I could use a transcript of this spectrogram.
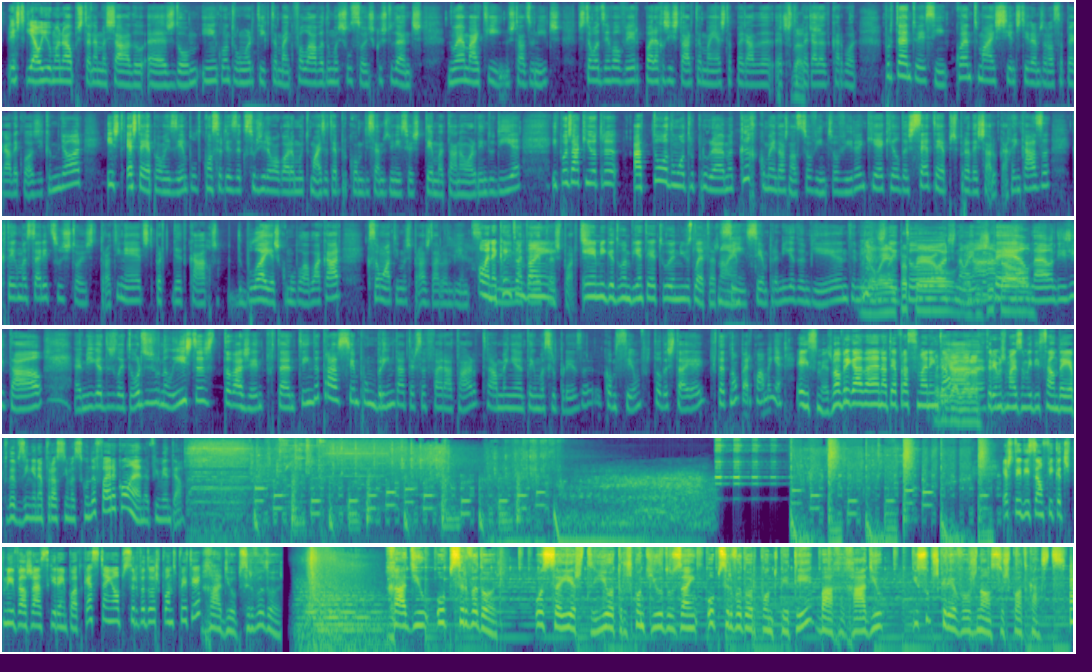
Este guião e o Manuel Pestana Machado eh, ajudou-me e encontrou um artigo também que falava de umas soluções que os estudantes no MIT, nos Estados Unidos, estão a desenvolver para registar também esta pegada, esta pegada de carbono. Portanto, é assim, quanto mais cientes tivermos da nossa pegada ecológica, melhor. Isto, esta app é um exemplo, com certeza que surgiram agora muito mais, até porque, como dissemos no início, este tema está na ordem do dia. E depois há aqui outra, há todo um outro programa que recomendo aos nossos ouvintes ouvirem, que é aquele das sete apps para deixar o carro em casa, que tem uma série de sugestões de trotinetes, de partilha de carros, de boleias como o BlaBlaCar, que são ótimas para ajudar o ambiente. Oh, Ana, no- quem também transportes. é amiga do ambiente é a tua newsletter, não é? Sim, sempre amiga do ambiente, amiga Não dos é em leitores, papel, não é é em digital. papel, não, digital, amiga dos leitores, dos jornalistas, de toda a gente, portanto, ainda traz sempre um brinde à terça-feira à tarde, amanhã tem uma surpresa, como sempre, todas têm, portanto não percam amanhã. É isso mesmo. Obrigada, Ana. Até para a semana, então. Obrigado, Ana. Teremos mais uma edição da App da Vizinha na próxima segunda-feira com a Ana Pimentel. Esta edição fica disponível já a seguir em podcast em observador.pt. Rádio Observador. Rádio Observador. Ouça este e outros conteúdos em observador.pt/barra rádio e subscreva os nossos podcasts.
